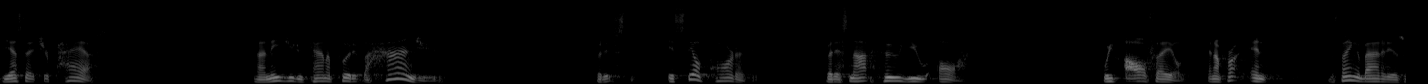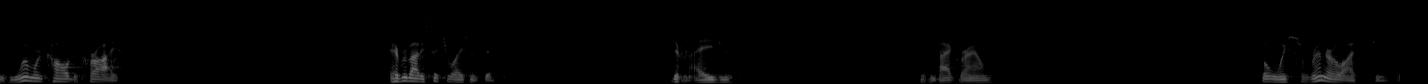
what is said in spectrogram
Yes, that's your past. And I need you to kind of put it behind you, but it's, it's still part of you. But it's not who you are. We've all failed. And, I'm and the thing about it is, when we're called to Christ, everybody's situation is different. Different ages, different backgrounds. But when we surrender our life to Jesus,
